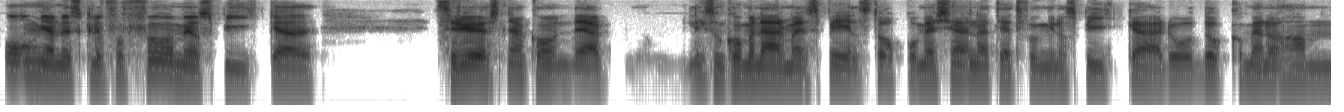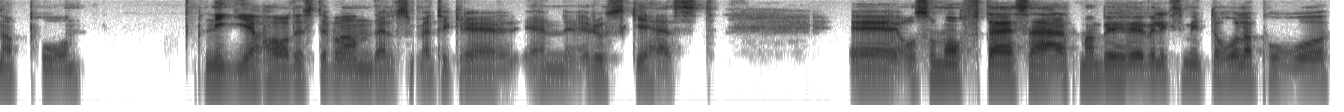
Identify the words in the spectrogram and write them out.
om jag nu skulle få för mig att spika seriöst när jag, kom, när jag liksom kommer närmare spelstopp, om jag känner att jag är tvungen att spika här, då, då kommer jag nog hamna på nio Hades de Vandel som jag tycker är en ruskig häst. Eh, och som ofta är så här att man behöver liksom inte hålla på och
